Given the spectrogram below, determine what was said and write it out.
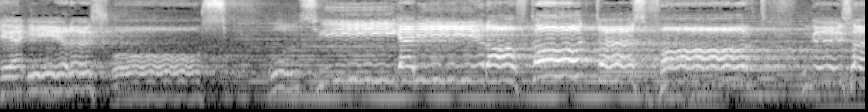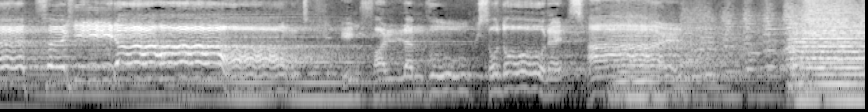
der ihre Schoß und siegen ihr auf Gottes Fort, Geschöpfe jeder Art in vollem Wuchs und ohne Zahl. Musik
